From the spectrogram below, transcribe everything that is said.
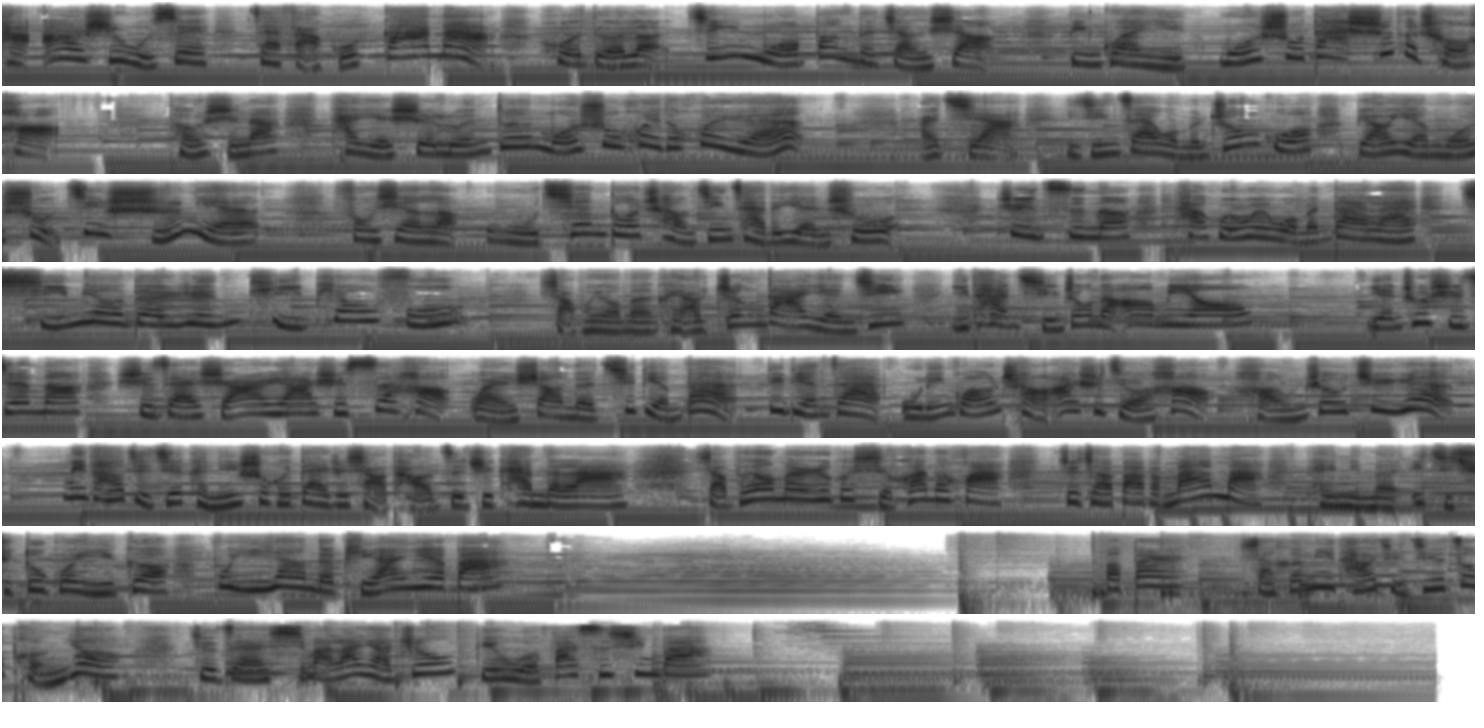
他二十五岁，在法国戛纳获得了金魔棒的奖项，并冠以魔术大师的称号。同时呢，他也是伦敦魔术会的会员，而且啊，已经在我们中国表演魔术近十年，奉献了五千多场精彩的演出。这次呢，他会为我们带来奇妙的人体漂浮，小朋友们可要睁大眼睛一探其中的奥秘哦。演出时间呢是在十二月二十四号晚上的七点半，地点在武林广场二十九号杭州剧院。蜜桃姐姐肯定是会带着小桃子去看的啦。小朋友们如果喜欢的话，就叫爸爸妈妈陪你们一起去度过一个不一样的平安夜吧。宝贝儿，想和蜜桃姐姐做朋友，就在喜马拉雅中给我发私信吧。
